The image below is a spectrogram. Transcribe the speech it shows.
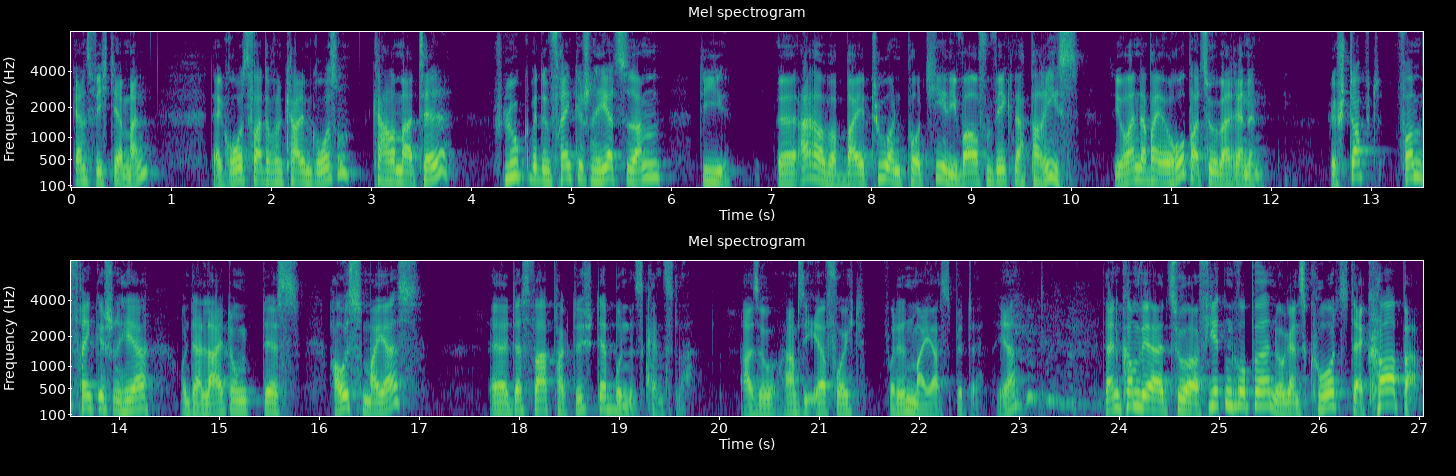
Ganz wichtiger Mann. Der Großvater von Karl dem Großen, Karl Martel, schlug mit dem fränkischen Heer zusammen die äh, Araber bei Tours und Poitiers. Die war auf dem Weg nach Paris. Sie waren dabei, Europa zu überrennen. Gestoppt vom fränkischen Heer unter Leitung des Hausmeiers, äh, das war praktisch der Bundeskanzler. Also haben Sie Ehrfurcht vor den Meyers, bitte. Ja? Dann kommen wir zur vierten Gruppe, nur ganz kurz. Der Körper.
